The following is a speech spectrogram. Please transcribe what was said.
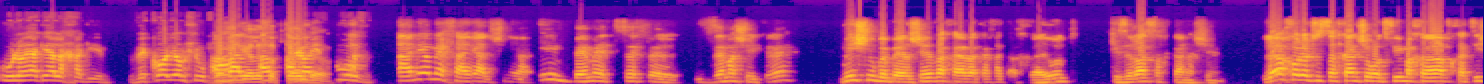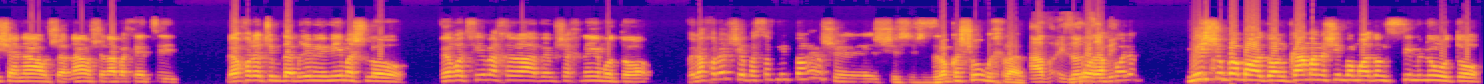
הוא לא יגיע לחגים. וכל יום שהוא פה... אבל, אבל, אבל, אני אומר לך, אייל, שנייה, אם באמת ספר זה מה שיקרה, מישהו בבאר שבע חייב לקחת אחריות, כי זה לא השחקן אשם. לא יכול להיות ששחקן שרודפים אחריו חצי שנה או שנה או שנה וחצי, לא יכול להיות שמדברים עם אמא שלו ורודפים אחריו ומשכנעים אותו, ולא יכול להיות שבסוף מתברר ש, ש, ש, שזה לא קשור בכלל. אבל לא, זה... יכול מישהו במועדון, כמה אנשים במועדון סימנו אותו,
